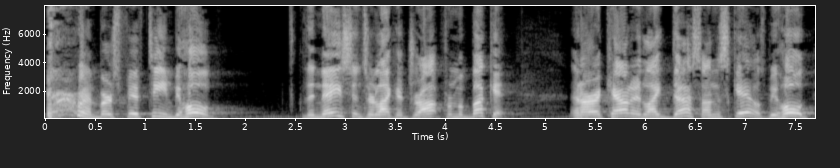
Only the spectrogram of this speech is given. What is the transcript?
Verse 15 Behold, the nations are like a drop from a bucket and are accounted like dust on the scales. Behold,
